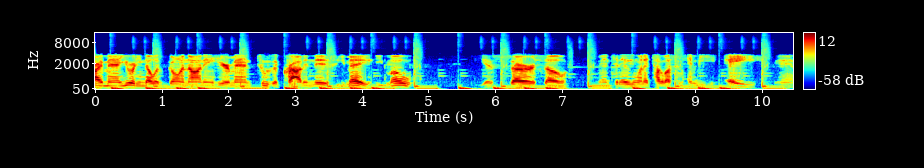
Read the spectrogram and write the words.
right, man. You already know what's going on in here, man. Two's a crowd in this. Ime. Emo. Yes, sir. So, man, today we want to talk about some NBA. Man,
